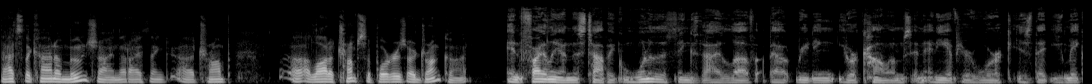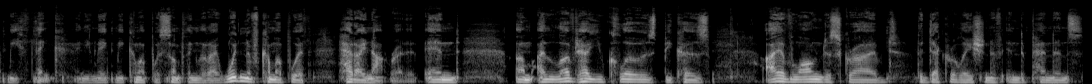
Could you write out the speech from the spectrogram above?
that's the kind of moonshine that I think uh, Trump, a lot of Trump supporters are drunk on. And finally, on this topic, one of the things that I love about reading your columns and any of your work is that you make me think and you make me come up with something that I wouldn't have come up with had I not read it. And um, I loved how you closed because I have long described the Declaration of Independence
